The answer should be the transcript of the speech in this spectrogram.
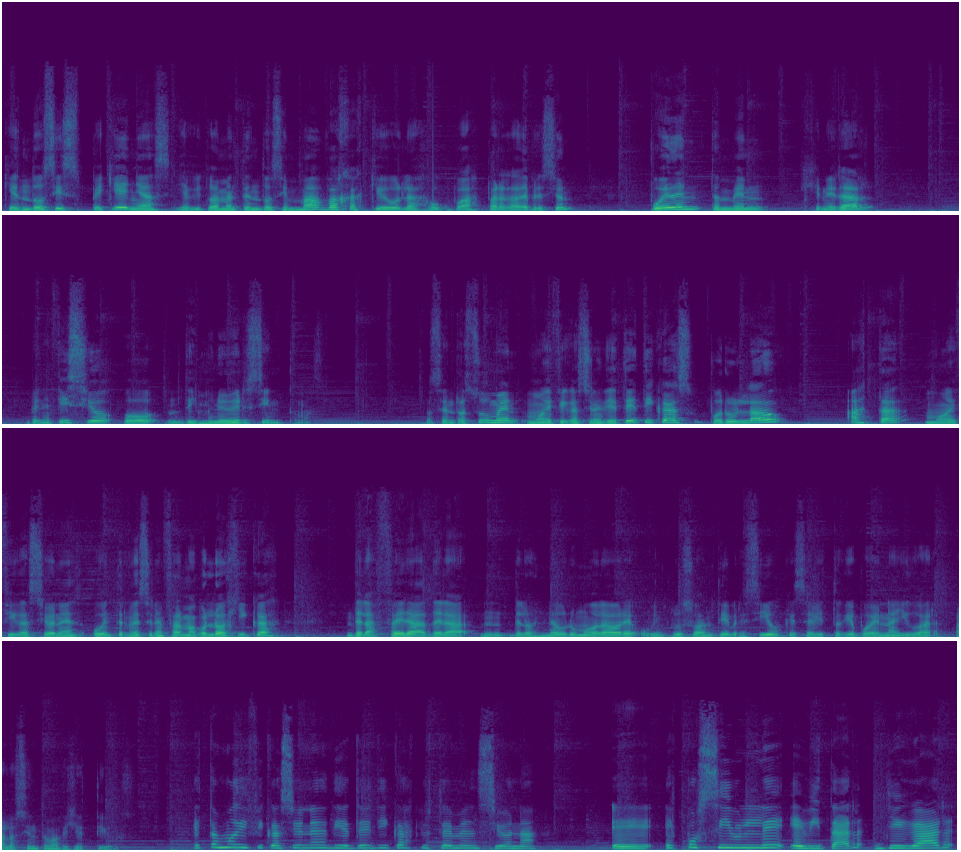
que en dosis pequeñas y habitualmente en dosis más bajas que las ocupadas para la depresión, pueden también generar beneficio o disminuir síntomas. Entonces, en resumen, modificaciones dietéticas, por un lado, hasta modificaciones o intervenciones farmacológicas de la esfera de, los neuromoduladores o incluso antidepresivos que se ha visto que pueden ayudar a los síntomas digestivos. Estas modificaciones dietéticas que usted menciona, eh, ¿es posible evitar llegar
